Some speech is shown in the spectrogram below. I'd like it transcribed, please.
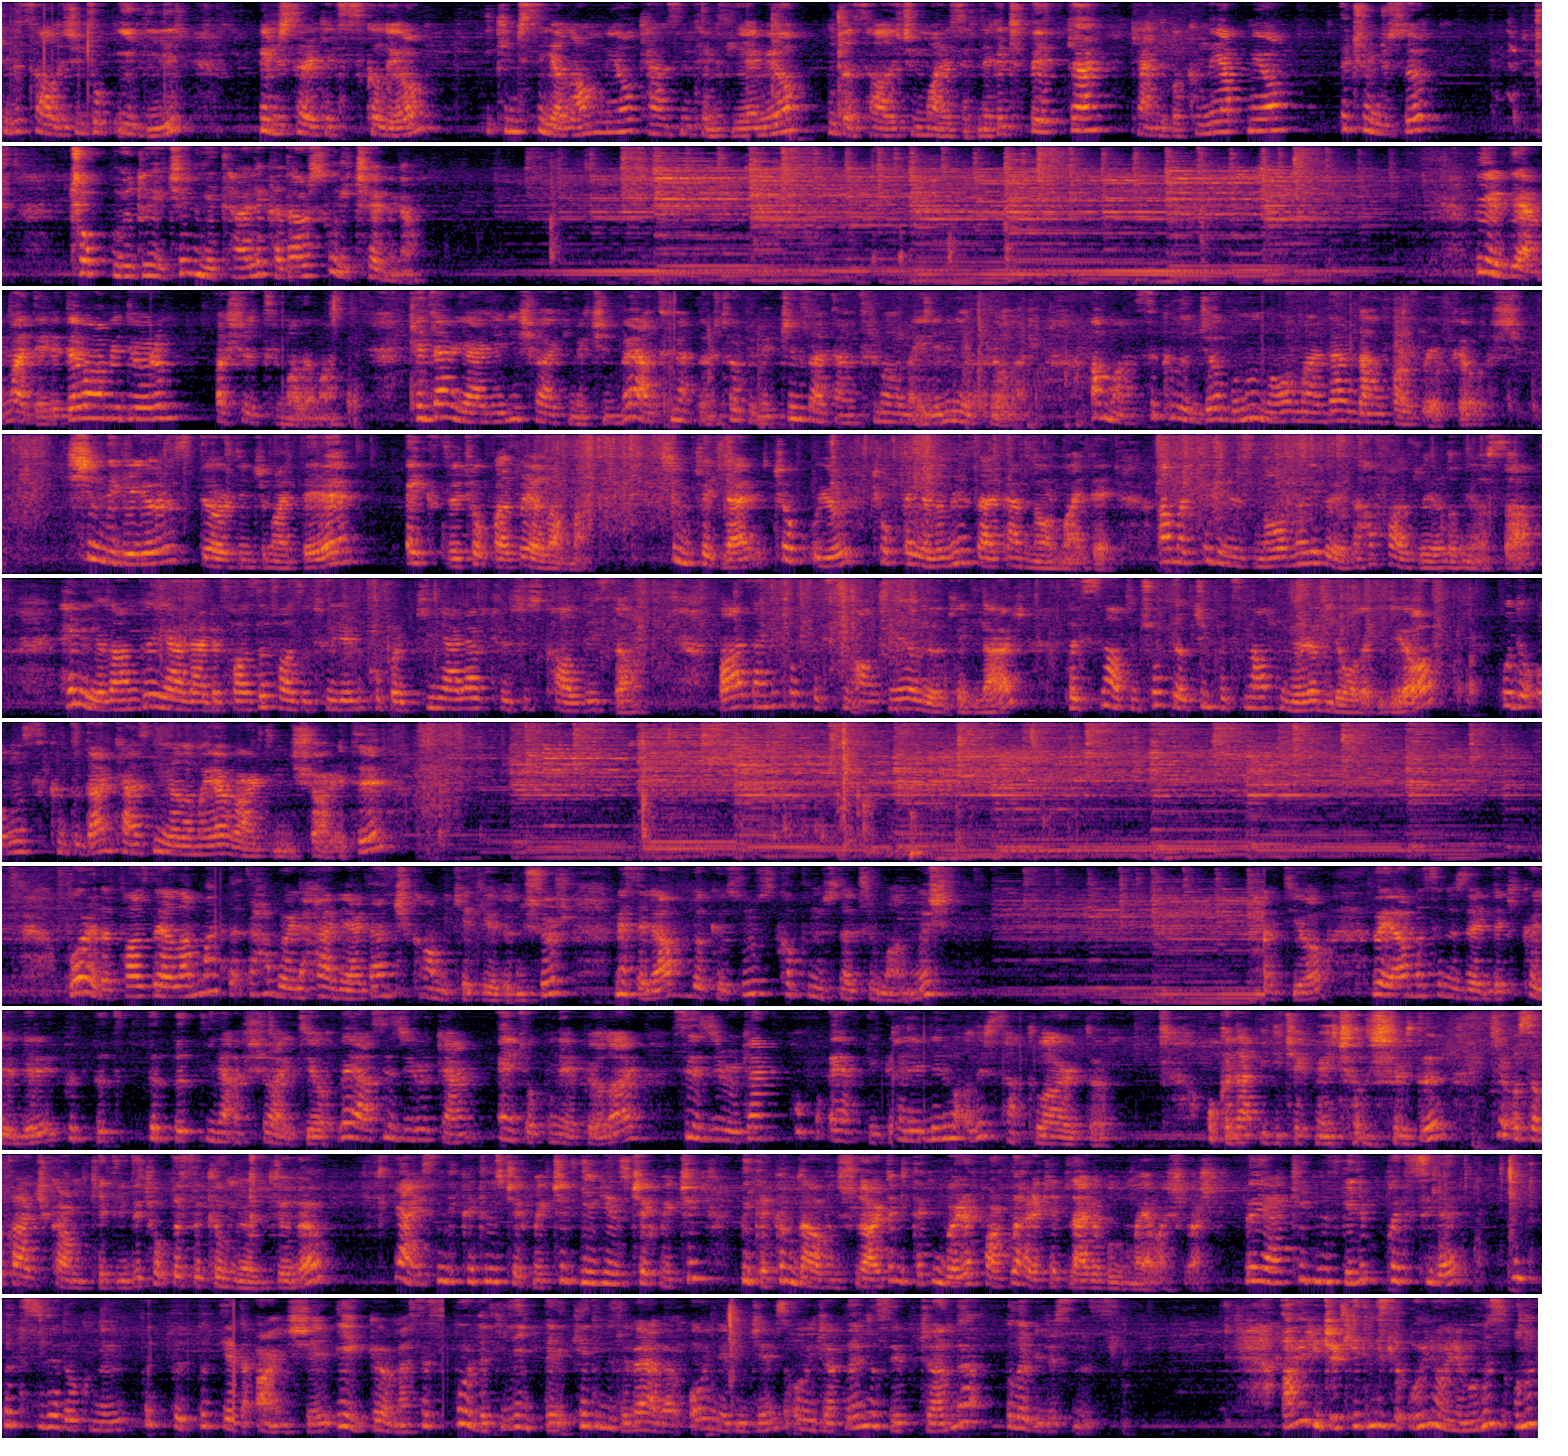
kedi sağlığı için çok iyi değil. Birincisi hareketsiz kalıyor. İkincisi yalanmıyor, kendisini temizleyemiyor. Bu da sağlık için maalesef negatif bir etken. Kendi bakımını yapmıyor. Üçüncüsü çok uyuduğu için yeterli kadar su içemiyor. Bir diğer maddeyle devam ediyorum. Aşırı tırmalama. Kediler yerlerini işaret etmek için veya tırnaklarını törpülemek için zaten tırmalama eylemini yapıyorlar. Ama sıkılınca bunu normalden daha fazla yapıyorlar. Şimdi geliyoruz dördüncü maddeye. Ekstra çok fazla yalanmak. Şimdi kediler çok uyur, çok da yalanır zaten normalde. Ama kediniz normale göre daha fazla yalanıyorsa, hele yalandığı yerlerde fazla fazla tüylerini koparıp kim yerler tüysüz kaldıysa, bazen de çok patisinin altına yalıyor kediler. Patisinin altını çok yaladığı için patisinin altı yara bile olabiliyor. Bu da onun sıkıntıdan kendisini yalamaya verdiğinin işareti. Bu arada fazla yalanmak da daha böyle her yerden çıkan bir kediye dönüşür. Mesela bakıyorsunuz kapının üstüne tırmanmış, atıyor veya masanın üzerindeki kalemleri pıt pıt pıt pıt yine aşağı itiyor. Veya siz yürürken en çok bunu yapıyorlar. Siz yürürken hop ayaktaki kalemlerimi alır saklardı. O kadar ilgi çekmeye çalışırdı ki o sokağa çıkan bir kediydi. Çok da sıkılmıyordu canım. Yani sizin dikkatinizi çekmek için, ilginizi çekmek için bir takım davranışlarda, bir takım böyle farklı hareketlerde bulunmaya başlar. Veya kediniz gelip patisiyle pıt pıt size dokunuyor, pıt pıt pıt ya da aynı şey ilgi görmezse buradaki linkte kedimizle beraber oynayabileceğimiz oyuncakları nasıl yapacağını da bulabilirsiniz. Ayrıca kedimizle oyun oynamamız onun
